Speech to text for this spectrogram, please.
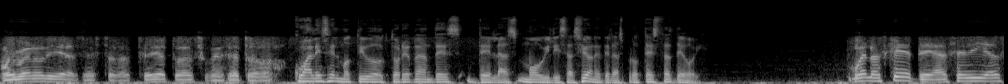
Muy buenos días, Néstor. A usted y a toda su mesa de trabajo. ¿Cuál es el motivo, doctor Hernández, de las movilizaciones, de las protestas de hoy? Bueno, es que de hace días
